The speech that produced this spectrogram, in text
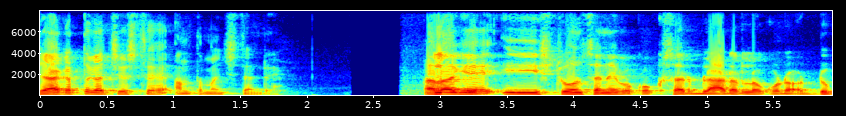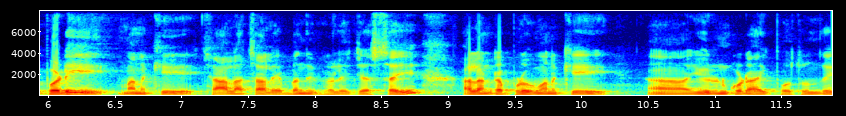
జాగ్రత్తగా చేస్తే అంత మంచిదండి. అలాగే ఈ స్టోన్స్ అనేవి ఒక్కొక్కసారి బ్లాడర్లో కూడా అడ్డుపడి మనకి చాలా చాలా ఇబ్బంది కలిగజేస్తాయి అలాంటప్పుడు మనకి యూరిన్ కూడా ఆగిపోతుంది.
